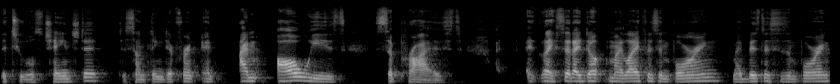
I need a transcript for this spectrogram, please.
the tools changed it to something different. And I'm always surprised. Like I said, I don't, my life isn't boring. My business isn't boring.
